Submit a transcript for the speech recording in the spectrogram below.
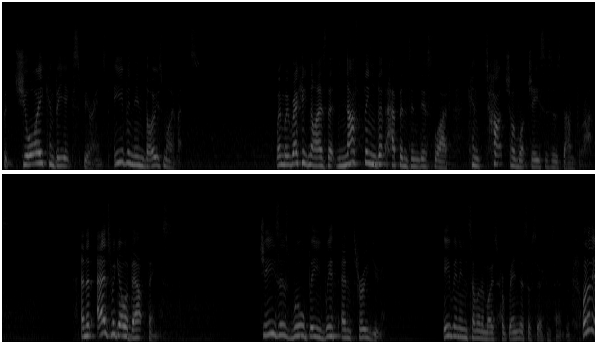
But joy can be experienced even in those moments when we recognize that nothing that happens in this life can touch on what Jesus has done for us. And that as we go about things, Jesus will be with and through you, even in some of the most horrendous of circumstances. One of the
